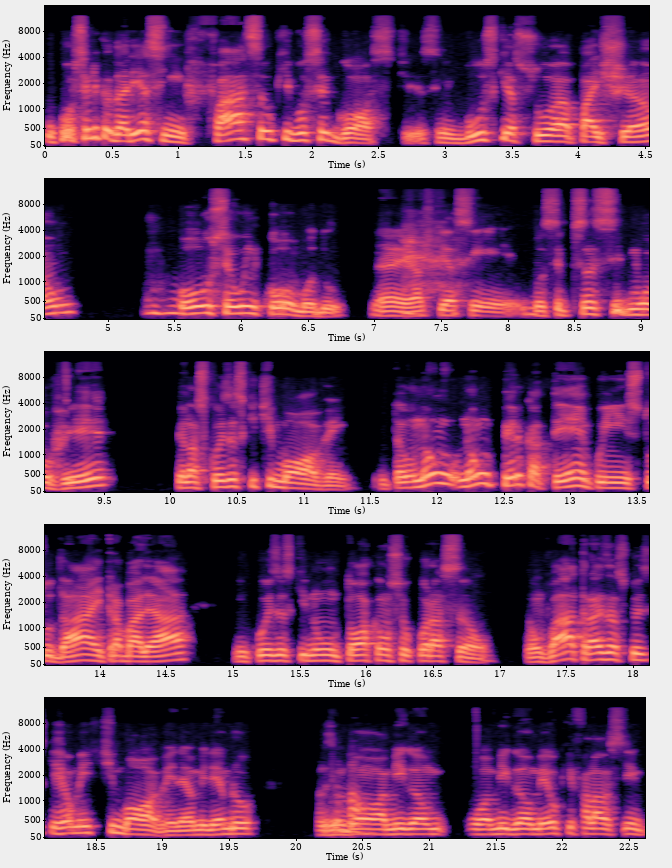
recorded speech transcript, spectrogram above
O conselho que eu daria, assim, faça o que você goste, assim, busque a sua paixão uhum. ou o seu incômodo, né? Eu acho que, assim, você precisa se mover pelas coisas que te movem. Então, não, não perca tempo em estudar, em trabalhar em coisas que não tocam o seu coração. Então, vá atrás das coisas que realmente te movem, né? Eu me lembro por exemplo, um amigão, um amigão meu que falava assim:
